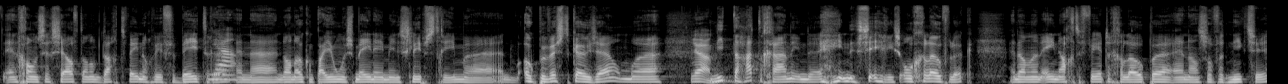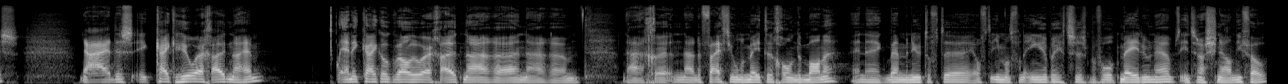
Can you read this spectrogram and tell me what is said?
En gewoon zichzelf dan op dag twee nog weer verbeteren. Ja. En uh, dan ook een paar jongens meenemen in de slipstream. Uh, ook bewust keuze hè, om uh, ja. niet te hard te gaan in de, in de series. Ongelooflijk. En dan een 1.48 gelopen en alsof het niets is. Ja, dus ik kijk heel erg uit naar hem. En ik kijk ook wel heel erg uit naar, uh, naar, um, naar, naar, de 1500 meter, gewoon de mannen. En uh, ik ben benieuwd of, de, of de iemand van de Ingebrigtsen bijvoorbeeld meedoen hè, op het internationaal niveau.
